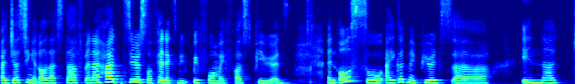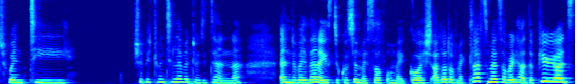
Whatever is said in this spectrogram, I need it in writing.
adjusting and all that stuff. And I had series of headaches be- before my first periods. And also, I got my periods uh, in uh, 20 should be 2011 2010 and by then i used to question myself oh my gosh a lot of my classmates have already had the periods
